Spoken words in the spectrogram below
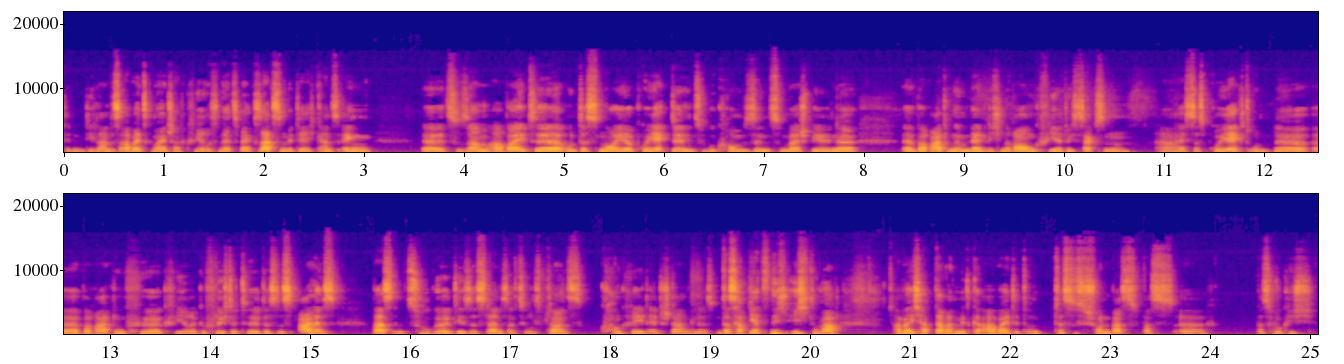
den, die Landesarbeitsgemeinschaft Queeres Netzwerk Sachsen, mit der ich ganz eng äh, zusammenarbeite. Und dass neue Projekte hinzugekommen sind, zum Beispiel eine Beratung im ländlichen Raum, Queer durch Sachsen äh, heißt das Projekt und eine äh, Beratung für queere Geflüchtete. Das ist alles, was im Zuge dieses Landesaktionsplans konkret entstanden ist. Und das habe jetzt nicht ich gemacht, aber ich habe daran mitgearbeitet und das ist schon was, was, äh, was wirklich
